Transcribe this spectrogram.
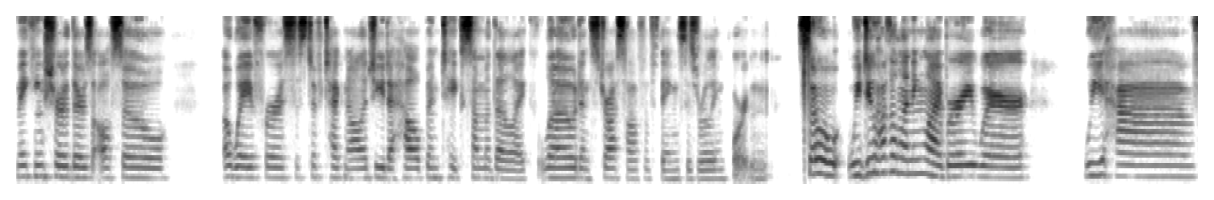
making sure there's also a way for assistive technology to help and take some of the like load and stress off of things is really important. So we do have the lending library where we have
